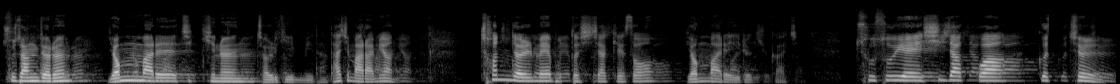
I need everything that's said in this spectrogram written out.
수장절은 연말에 지키는 절기입니다. 다시 말하면 첫 열매부터 시작해서 연말에 이르기까지 추수의 시작과 끝을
